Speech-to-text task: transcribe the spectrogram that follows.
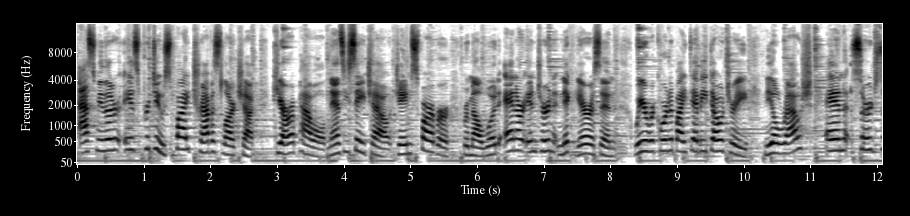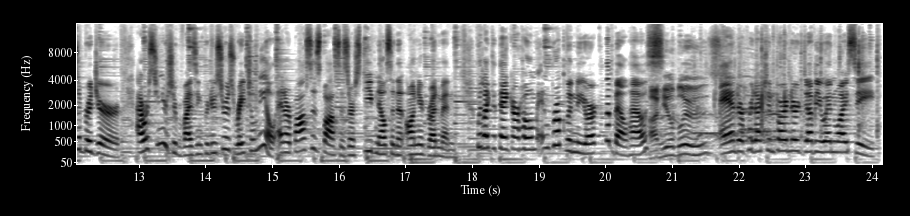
Ask Me Another is produced by Travis Larchuk, Kiara Powell, Nancy Saechao, James Sparber, Ramel Wood, and our intern Nick Garrison. We are recorded by Debbie Daughtry, Neil Roush, and Serge Zabridger. Our senior supervising producer is Rachel Neal, and our bosses' bosses are Steve Nelson and Anya Grundmann. We'd like to thank our home in Brooklyn, New York, the Bell House. Hot Heel Blues. And our production partner, WNYC.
